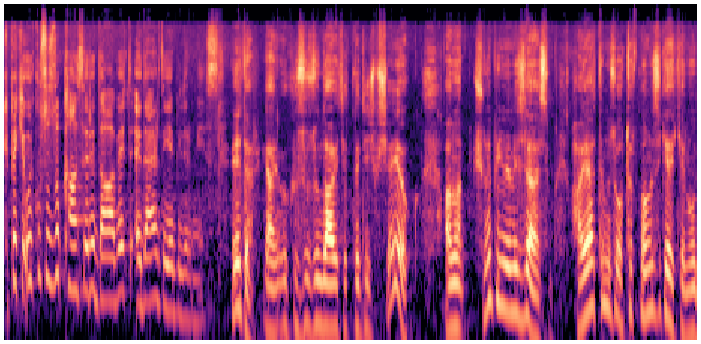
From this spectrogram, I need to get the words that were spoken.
Peki uykusuzluk kanseri davet eder diyebilir miyiz? Eder. Yani uykusuzluğun davet etmediği hiçbir şey yok. Ama şunu bilmemiz lazım. Hayatımızı oturtmamız gereken o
